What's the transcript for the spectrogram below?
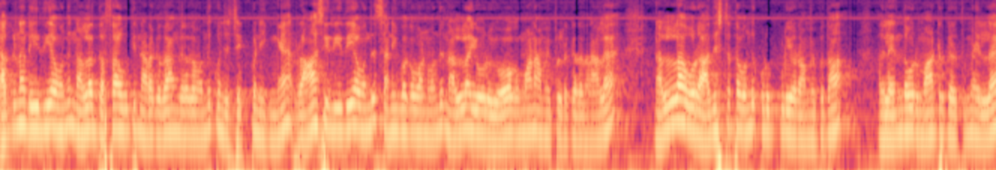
லக்ன ரீதியாக வந்து நல்ல தசாபுத்தி நடக்குதாங்கிறத வந்து கொஞ்சம் செக் பண்ணிக்கோங்க. ராசி ரீதியாக வந்து சனி பகவான் வந்து நல்ல ஒரு யோகமான அமைப்பில் இருக்கிறதுனால நல்ல ஒரு அதிர்ஷ்டத்தை வந்து கொடுக்கக்கூடிய ஒரு அமைப்பு தான். அதில் எந்த ஒரு மாற்று கருத்துமே இல்லை.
